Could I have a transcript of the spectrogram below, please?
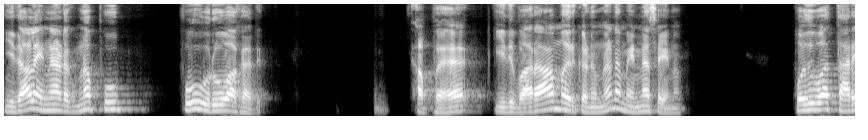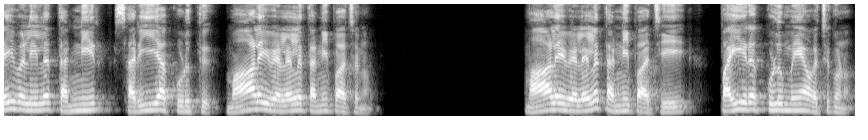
இதால் என்ன நடக்கும்னா பூ பூ உருவாகாது. அப்போ இது வராமல் இருக்கணும்னா நம்ம என்ன செய்யணும்? பொதுவாக தரை வழியில் தண்ணீர் சரியாக கொடுத்து மாலை வேலையில் தண்ணி பாய்ச்சணும். மாலை வேளையில் தண்ணி பாய்ச்சி பயிரை குளுமையாக வச்சுக்கணும்.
